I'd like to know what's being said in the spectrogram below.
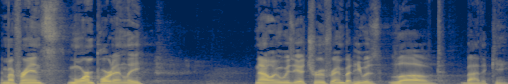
And my friends, more importantly, not only was he a true friend, but he was loved by the king.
